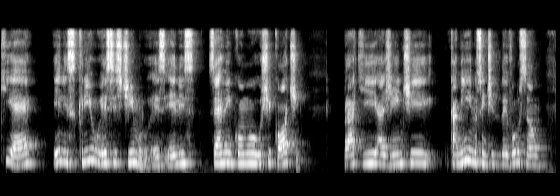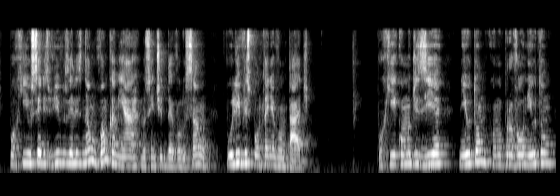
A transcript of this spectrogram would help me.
que é eles criam esse estímulo, eles servem como o chicote para que a gente caminhe no sentido da evolução, porque os seres vivos eles não vão caminhar no sentido da evolução por livre e espontânea vontade. Porque, como dizia Newton, como provou Newton,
